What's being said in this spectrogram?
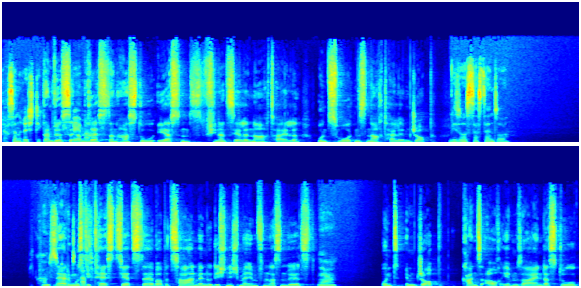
Das sind richtige dann wirst Probleme. du erpresst, dann hast du erstens finanzielle Nachteile und zweitens Nachteile im Job. Wieso ist das denn so? Wie kommst du Naja, du musst drauf? die Tests jetzt selber bezahlen, wenn du dich nicht mehr impfen lassen willst. Ja. Und im Job kann es auch eben sein, dass du,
